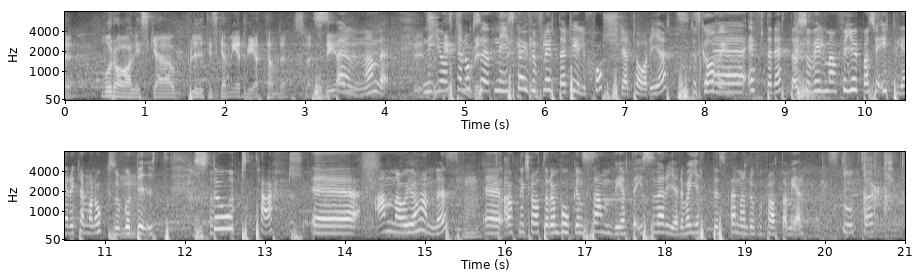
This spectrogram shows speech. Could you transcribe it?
moraliska och politiska medvetande. Så det- Spännande. det- jag det kan också säga att ni ska ju förflytta till Forskartorget Det ska vi. eh, efter detta. Så vill man fördjupa sig ytterligare kan man också gå dit. Stort tack eh, Anna och Johannes Mm. eh, och att ni pratade om boken Samvete i Sverige. Det var jättespännande att få prata med er. Stort tack.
